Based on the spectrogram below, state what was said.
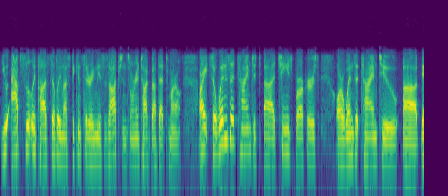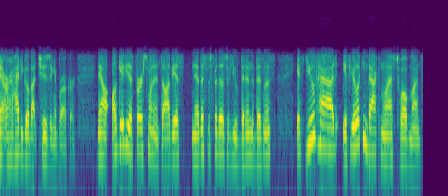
you absolutely positively must be considering these as options. And we're going to talk about that tomorrow. All right so when is it time to uh, change brokers or when's it time to uh, or how do you go about choosing a broker? Now i'll give you the first one and it's obvious. Now this is for those of you who've been in the business. If you've had if you're looking back in the last 12 months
